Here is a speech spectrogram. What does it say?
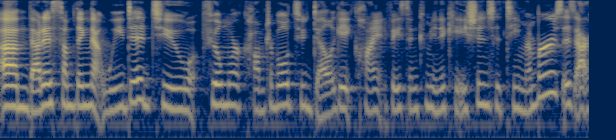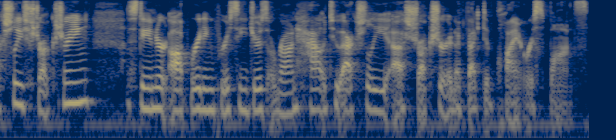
Um, that is something that we did to feel more comfortable to delegate client facing communication to team members, is actually structuring standard operating procedures around how to actually uh, structure an effective client response.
